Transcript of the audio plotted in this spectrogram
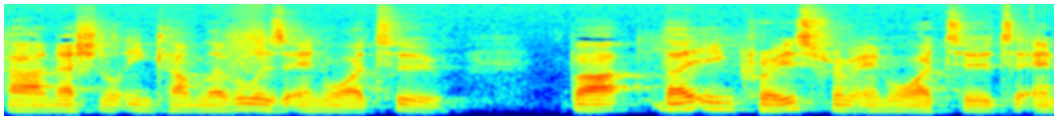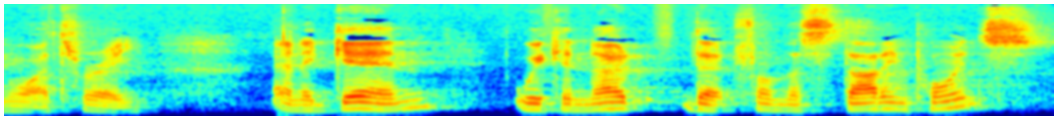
uh, national income level is NY2, but they increase from NY2 to NY3. And again, we can note that from the starting points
